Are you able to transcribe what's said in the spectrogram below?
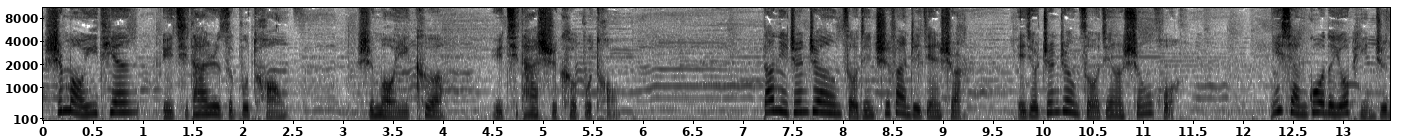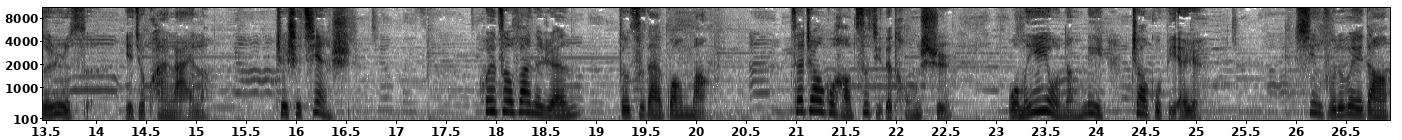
使某一天与其他日子不同，使某一刻。与其他时刻不同。当你真正走进吃饭这件事儿，也就真正走进了生活。你想过的有品质的日子，也就快来了。这是见识。会做饭的人都自带光芒，在照顾好自己的同时，我们也有能力照顾别人，幸福的味道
